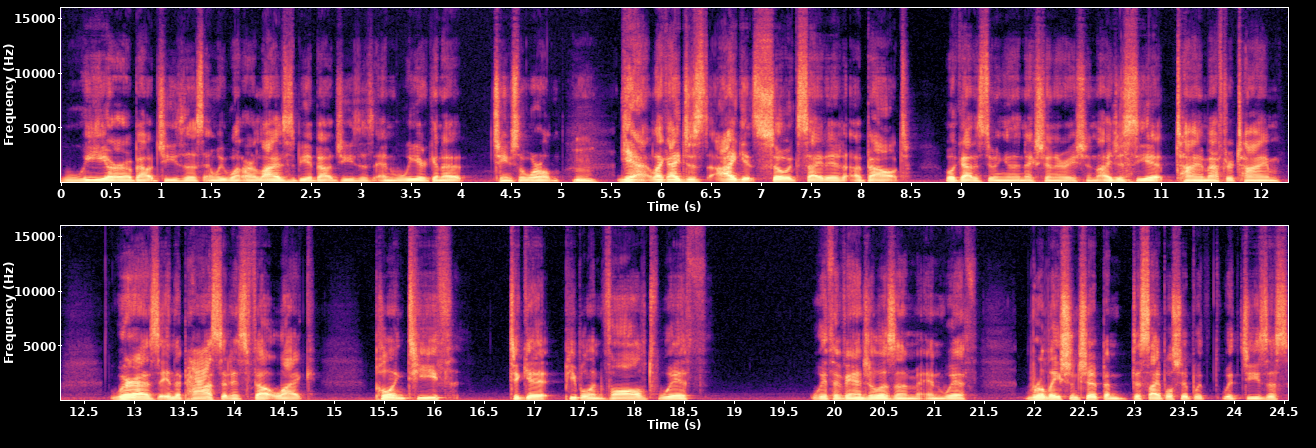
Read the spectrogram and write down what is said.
we are about Jesus and we want our lives to be about Jesus and we are going to change the world. Hmm. Yeah, like I just, I get so excited about what God is doing in the next generation. I just see it time after time. Whereas in the past, it has felt like pulling teeth to get people involved with with evangelism and with relationship and discipleship with with Jesus.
